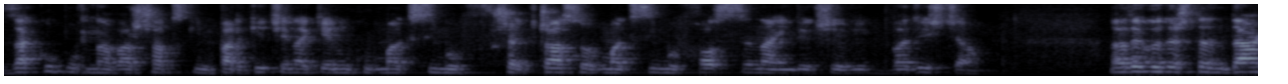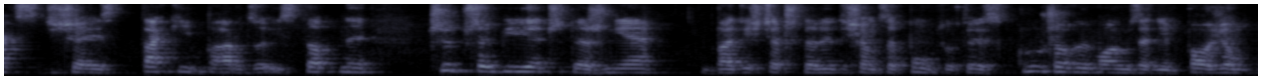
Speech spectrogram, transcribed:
zakupów na warszawskim parkiecie na kierunku maksimów wszechczasów, maksimów Hossy na indeksie WIG20. Dlatego też ten DAX dzisiaj jest taki bardzo istotny, czy przebije, czy też nie 24 tysiące punktów. To jest kluczowy moim zdaniem poziom.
